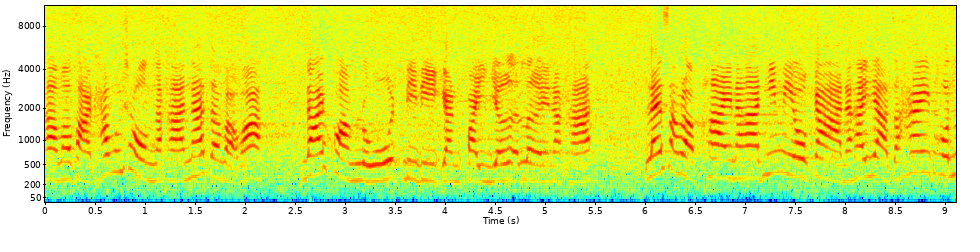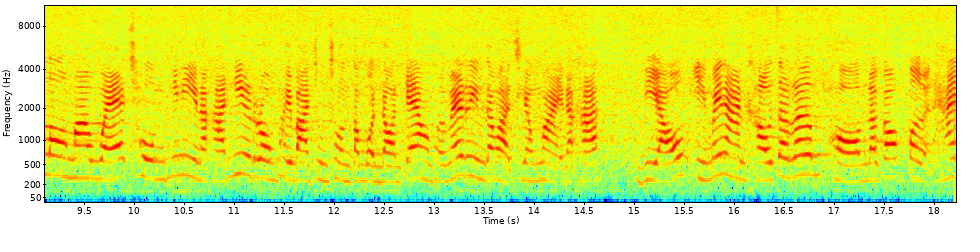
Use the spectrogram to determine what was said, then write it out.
ค่ะมาฝากท่านผู้ชมนะคะ น่าจะแบบว่าได้ความรู้ดีๆ กันไปเยอะเลยนะคะ และสำหรับใครนะคะที่มีโอกาสนะคะ อยากจะให้ทดลองมาแวะชมที่นี่นะคะ ที่โรงพยาบาลชุมชนตำบลดอนแก้วอำเภอแม่ริมจังหวัดเชียงใหม่นะคะ เดี๋ยวอีกไม่นานเขาจะเริ่มพร้อมแล้วก็เปิดให้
